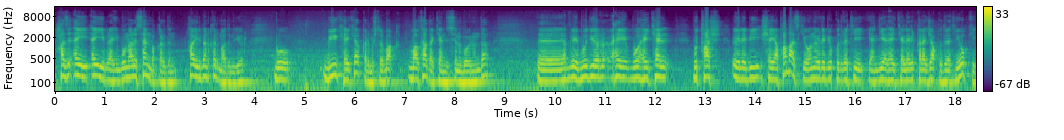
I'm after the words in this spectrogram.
Haz ey, ey İbrahim bunları sen mi kırdın? Hayır ben kırmadım diyor. Bu büyük heykel kırmıştır. Bak balta da kendisinin boynunda. Ee, bu diyor hey bu heykel bu taş öyle bir şey yapamaz ki onun öyle bir kudreti yani diğer heykelleri kıracak kudreti yok ki.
